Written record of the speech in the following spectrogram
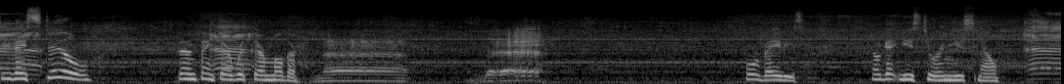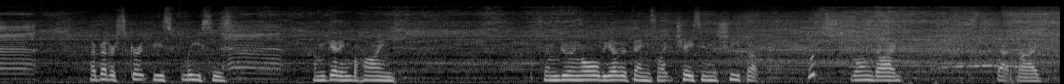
See, they still don't think they're with their mother. Poor babies. They'll get used to her new smell. I better skirt these fleeces. I'm getting behind. So I'm doing all the other things like chasing the sheep up. Whoops, wrong bag. That bag.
